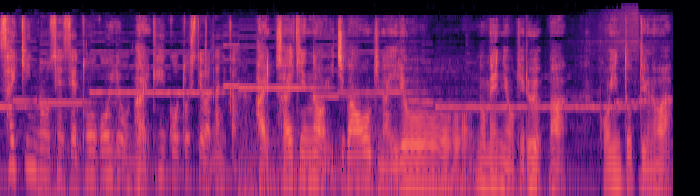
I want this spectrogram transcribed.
最近の先生統合医療のはい傾向としては何か、はい。最近の一番大きな医療の面における、まあ、ポイントっていうのは、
